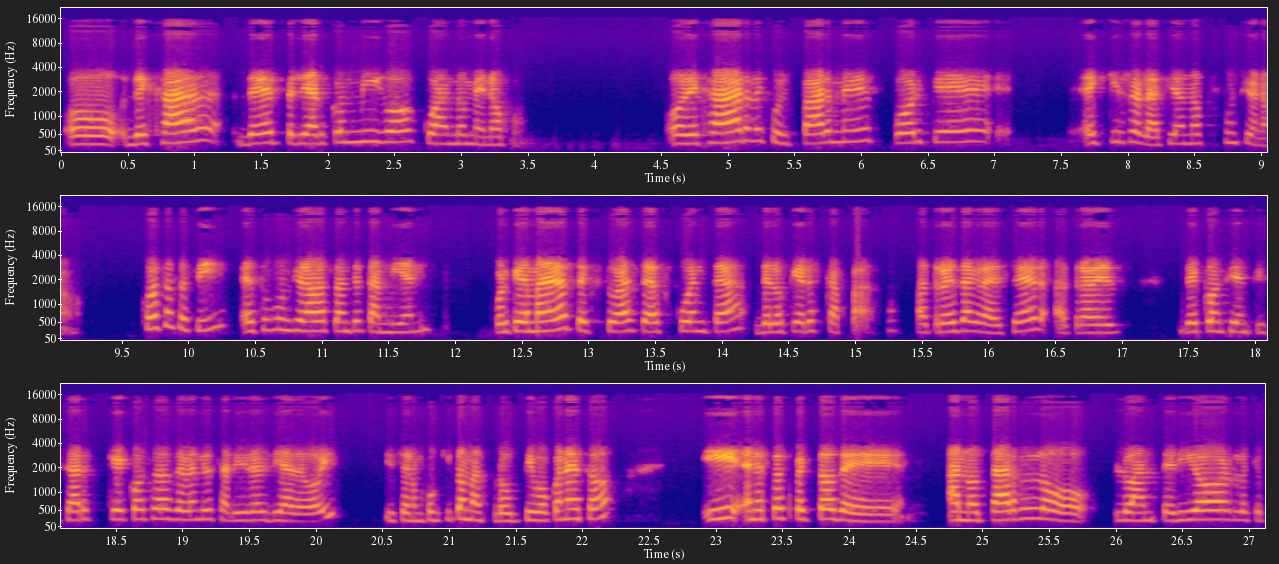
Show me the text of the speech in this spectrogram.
O dejar de pelear conmigo cuando me enojo. O dejar de culparme porque X relación no funcionó. Cosas así, eso funciona bastante también porque de manera textual te das cuenta de lo que eres capaz, a través de agradecer, a través de concientizar qué cosas deben de salir el día de hoy y ser un poquito más productivo con eso. Y en este aspecto de anotar lo, lo anterior, lo que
